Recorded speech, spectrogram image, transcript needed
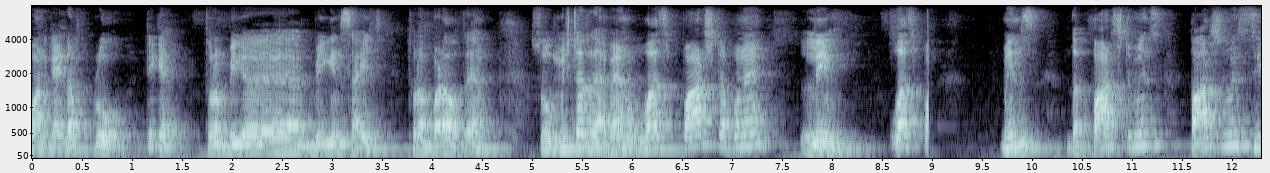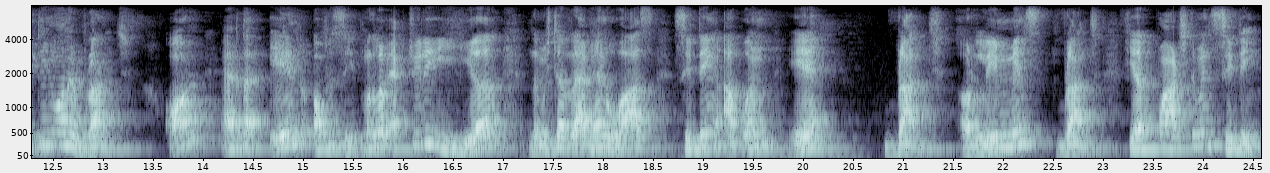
one kind of crow ठीक है, थोड़ा बिग बिग इन साइज़ थोड़ा बड़ा होता है. So mister Raven was perched upon a limb was means the perched means perched means sitting on a branch or at the end of seat मतलब actually here the mister Raven was sitting upon a branch और limb means branch here part means sitting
